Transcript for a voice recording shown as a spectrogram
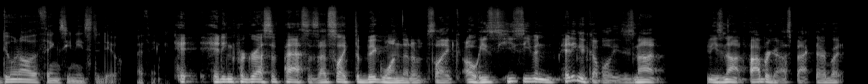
doing all the things he needs to do. I think. Hit, hitting progressive passes. That's like the big one that it's like, oh, he's he's even hitting a couple of these. He's not he's not Fabregas back there, but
